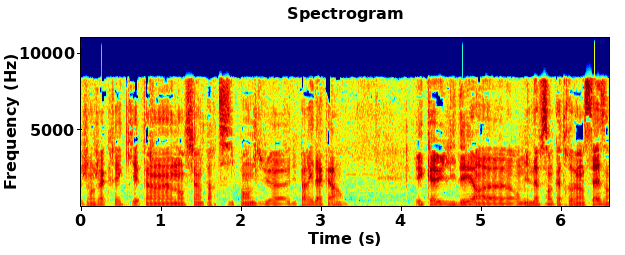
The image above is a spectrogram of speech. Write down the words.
Jean-Jacques Rey qui est un ancien participant du, du Paris-Dakar et qui a eu l'idée en 1996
